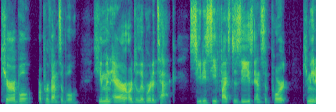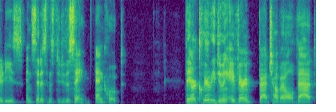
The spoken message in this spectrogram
curable or preventable, human error or deliberate attack. CDC fights disease and support communities and citizens to do the same. End quote. They are clearly doing a very bad job at all of that,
